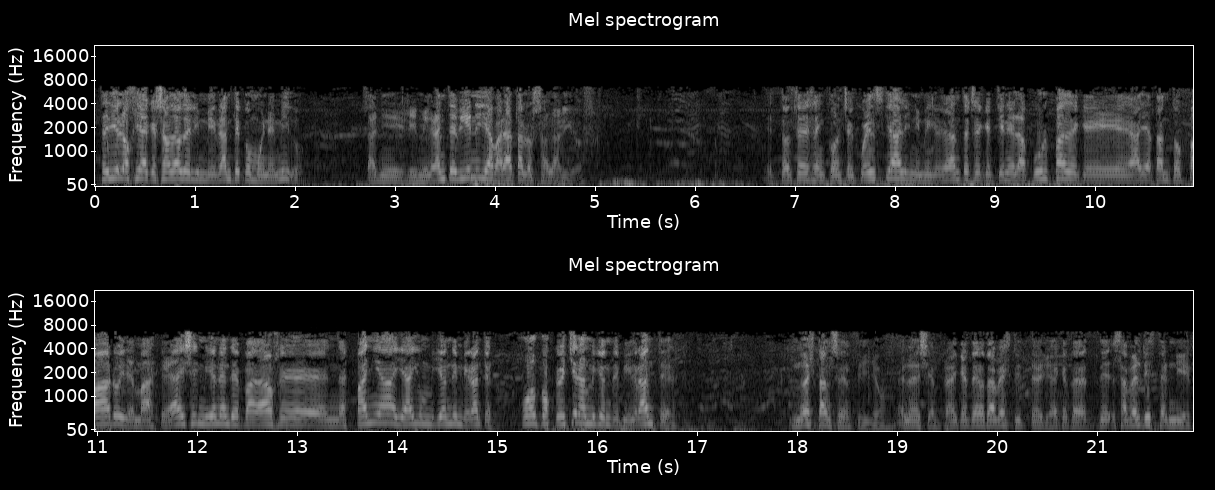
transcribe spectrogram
esta ideología que se ha dado del inmigrante como enemigo. Sea, el inmigrante viene y abarata los salarios. Entonces, en consecuencia, el inmigrante es el que tiene la culpa de que haya tanto paro y demás. Que hay 6 millones de parados en España y hay un millón de inmigrantes. Joder, pues que echen al millón de inmigrantes. No es tan sencillo, es lo de siempre. Hay que tener otra vez criterio, hay que saber discernir.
